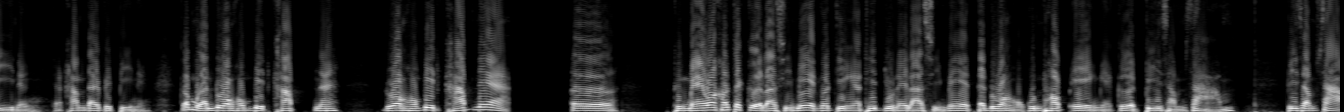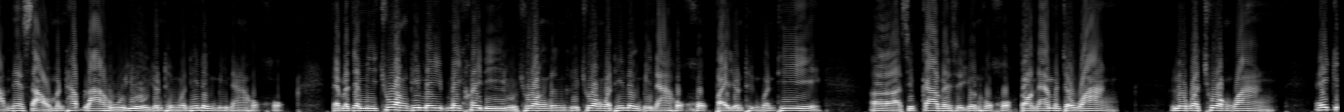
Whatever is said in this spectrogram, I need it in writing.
ปีหนึ่ง จะค้ำได้ไปปีหนึ่ง ก็เหมือนดวงของบิดครับนะ ดวงของบิดครับเนี่ย เออ ถึงแม้ว่าเขาจะเกิดราศีเมษก็จริงอาทิตย์อยู่ในราศีเมษ แต่ดวงของคุณท็อปเองเนี่ยเกิดปีสามสามปีสามสามเนี่ยเสามันทับราหูอยู่จนถึงวันที่หนึ่งมีนาหกหกแต่มันจะมีช่วงที่ไม่ไม่ค่อยดีอยู่ช่วงหนึ่งคือช่วงวันที่หนึ่งมีนาหกหกไปจนถึงวันที่ เอ่อสิบเก้าเมษายนหกหกตอนนั้นมันจะว่าง เรียกว่าช่วงว่างไอ้เก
